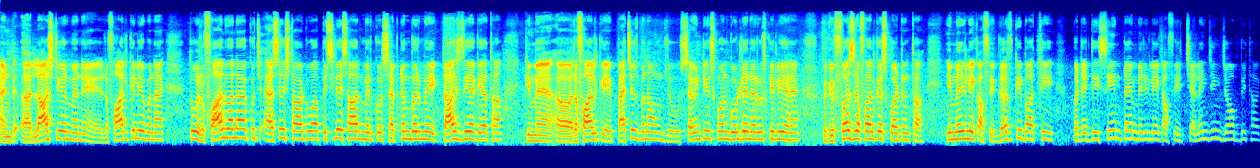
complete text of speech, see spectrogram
एंड लास्ट ईयर मैंने रफ़ाल के लिए बनाए. तो रफ़ाल वाला कुछ ऐसे स्टार्ट हुआ. पिछले साल मेरे को सितंबर में एक टास्क दिया गया था कि मैं अ, रफ़ाल के पैचेस बनाऊँ जो 17 स्क्वान गोल्डन एरोज के लिए है क्योंकि तो फ़र्स्ट रफ़ाल का स्क्वाड्रन था. ये मेरे लिए काफ़ी गर्व की बात थी but at the same time मेरे लिए काफ़ी चैलेंजिंग जॉब भी था.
